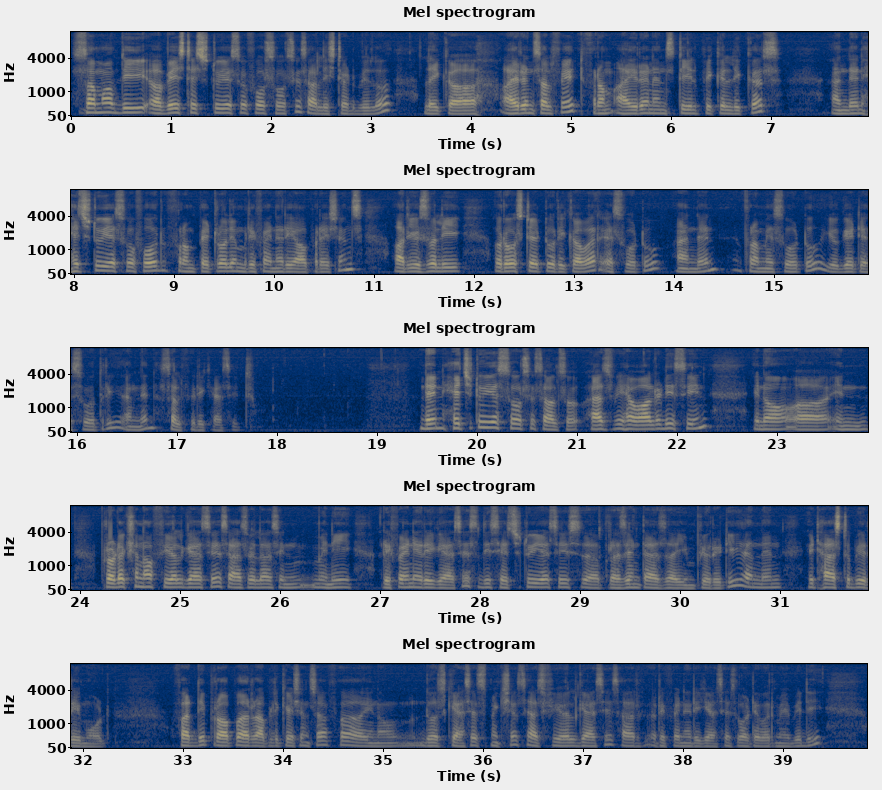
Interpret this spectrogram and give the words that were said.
Some of the uh, waste H2SO4 sources are listed below like uh, iron sulfate from iron and steel pickle liquors and then H2SO4 from petroleum refinery operations are usually roasted to recover SO2 and then from SO2 you get SO3 and then sulfuric acid. Then H2S sources also as we have already seen you know uh, in production of fuel gases as well as in many refinery gases this H2S is uh, present as a impurity and then it has to be removed for the proper applications of uh, you know those gases mixtures as fuel gases or refinery gases whatever may be the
